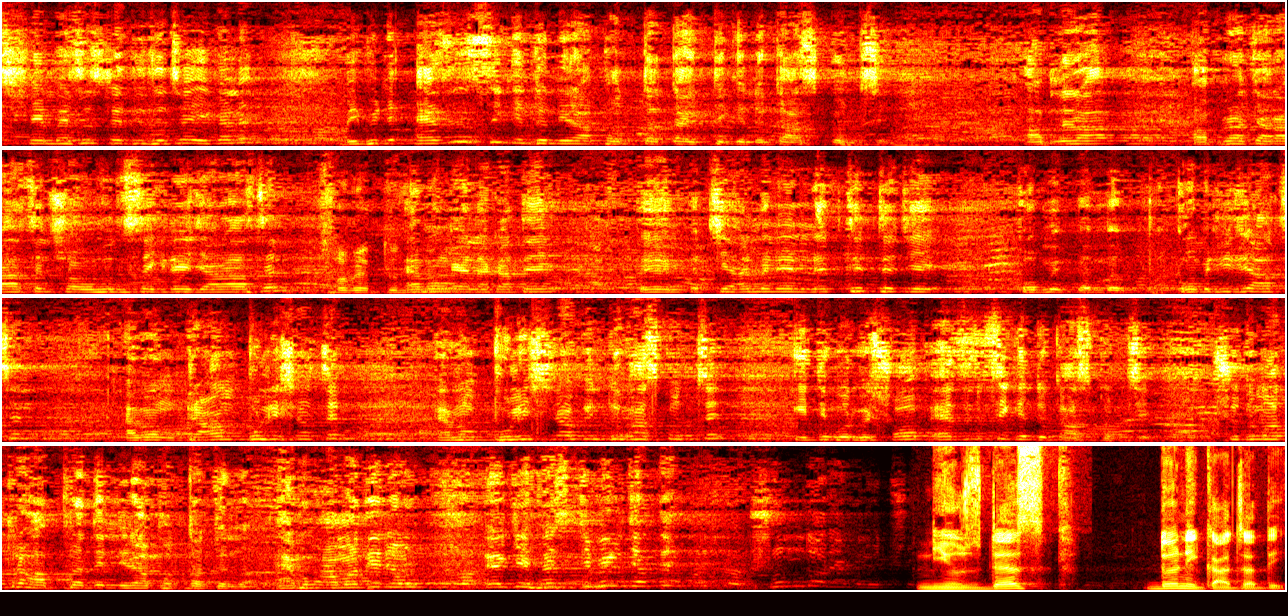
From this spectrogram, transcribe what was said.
সে মেসেজটা দিতে চাই এখানে বিভিন্ন এজেন্সি কিন্তু নিরাপত্তার দায়িত্বে কিন্তু কাজ করছে। আপনারা আপনারা যারা আছেন সভাপতি সেক্রেটারি যারা আছেন এবং এলাকাতে চেয়ারম্যানের নেতৃত্বে যে কমি- কমিটিরা আছেন এবং গ্রাম পুলিশ আছেন এবং পুলিশরাও কিন্তু কাজ করছে। ইতিপূর্বে সব এজেন্সি কিন্তু কাজ করছে। শুধুমাত্র আপনাদের নিরাপত্তার জন্য। এবং আমাদেরও এই যে ফেস্টিভ্যাল যাতে সুন্দর নিউজ ডেস্ক দৈনিক আজাদি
